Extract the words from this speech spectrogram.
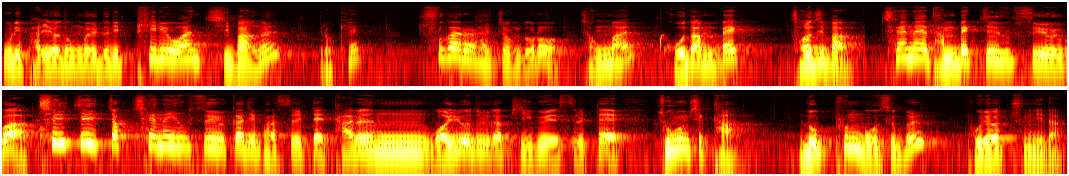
우리 반려동물들이 필요한 지방을 이렇게 추가를 할 정도로 정말 고단백 저지방, 체내 단백질 흡수율과 실질적 체내 흡수율까지 봤을 때 다른 원료들과 비교했을 때 조금씩 다 높은 모습을 보여줍니다.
